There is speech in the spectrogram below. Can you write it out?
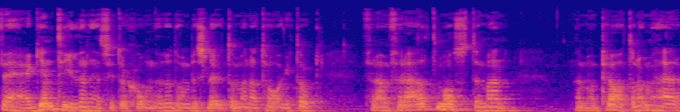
vägen till den här situationen och de besluten man har tagit. Och framförallt måste man, när man pratar om de här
